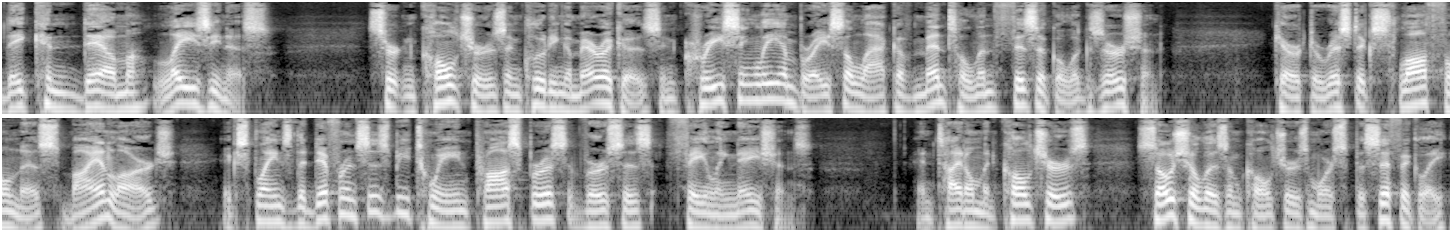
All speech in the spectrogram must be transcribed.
They condemn laziness. Certain cultures, including America's, increasingly embrace a lack of mental and physical exertion. Characteristic slothfulness, by and large, explains the differences between prosperous versus failing nations. Entitlement cultures, Socialism cultures, more specifically,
